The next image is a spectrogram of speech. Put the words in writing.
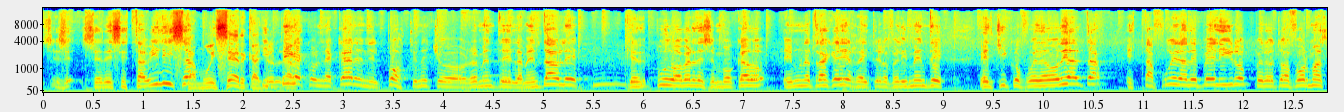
se, se- se desestabiliza. Está muy cerca. Y yo la- pega con la cara en el poste, un hecho realmente lamentable que pudo haber desembocado en una tragedia. Reitero, felizmente el chico fue dado de alta, está fuera de peligro, pero de todas formas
